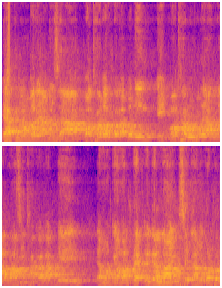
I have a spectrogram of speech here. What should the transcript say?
এক নম্বরে আমি যা কথাবার্তা বলি, এই কথার উপরে আল্লাহর রাজি থাকা লাগবে। এমনকি আমার প্র্যাকটিক্যাল লাইফ সেটা আমি গঠন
